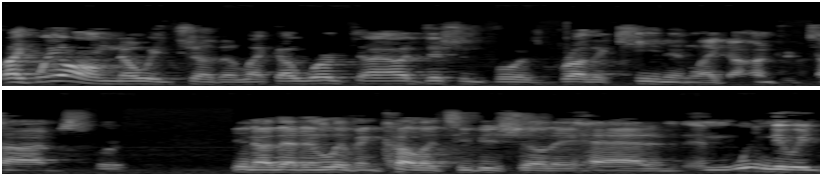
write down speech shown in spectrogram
like we all know each other. Like I worked, I auditioned for his brother Keenen like a hundred times for you know, that In Living Color TV show they had, and, and we knew we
